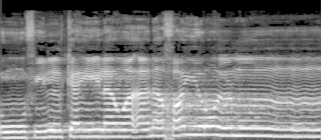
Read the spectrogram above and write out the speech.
أوفي الكيل وأنا خير المنزلين؟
